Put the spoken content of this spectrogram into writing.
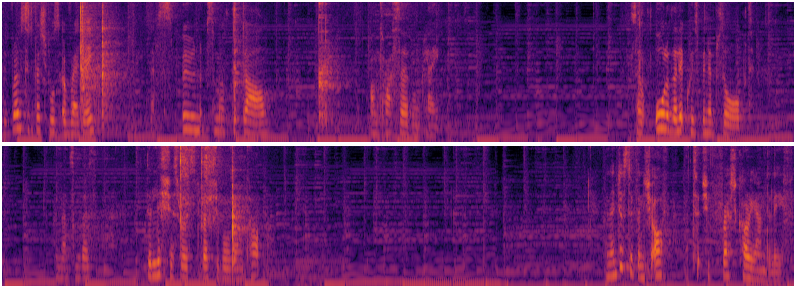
The roasted vegetables are ready. Let's spoon some of the dal onto our serving plate. So all of the liquid's been absorbed. And then some of those delicious roasted vegetables on top. And then just to finish it off, a touch of fresh coriander leaf.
